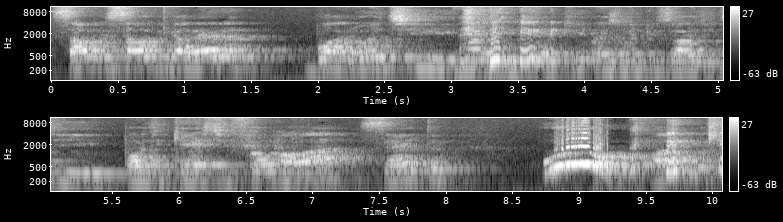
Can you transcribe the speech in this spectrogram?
Salve, salve galera! Boa noite, mais um dia aqui, mais um episódio de podcast From Alá, certo? Uh! Vamos!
